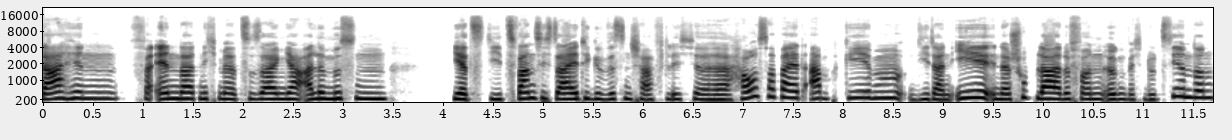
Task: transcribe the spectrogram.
dahin verändert, nicht mehr zu sagen, ja, alle müssen jetzt die 20-seitige wissenschaftliche Hausarbeit abgeben, die dann eh in der Schublade von irgendwelchen Dozierenden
